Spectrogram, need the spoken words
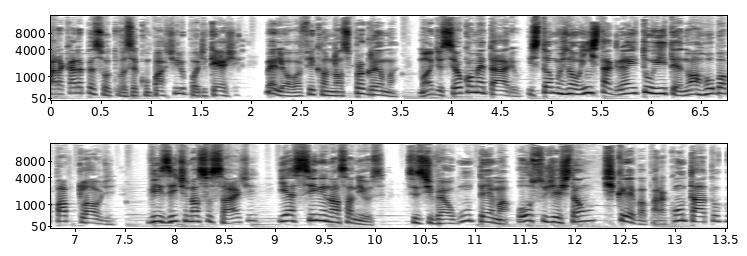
Para cada pessoa que você compartilha o podcast, melhor vai ficando nosso programa. Mande seu comentário. Estamos no Instagram e Twitter, no arroba PapoCloud. Visite nosso site e assine nossa news. Se tiver algum tema ou sugestão, escreva para contato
